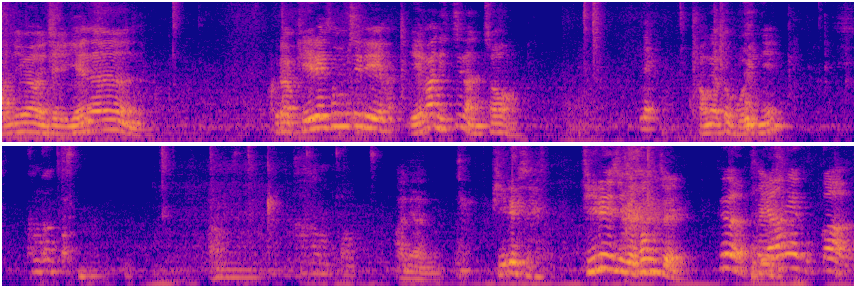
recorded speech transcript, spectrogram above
아니면 이제 얘는 우리가 비례 성질이 얘만 있진 않죠. 네. 강우야 또 뭐 있니? 강강법. 아? 가강법. 아니 아니. 비례식 비례식의 성질. 그 내양의 국가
